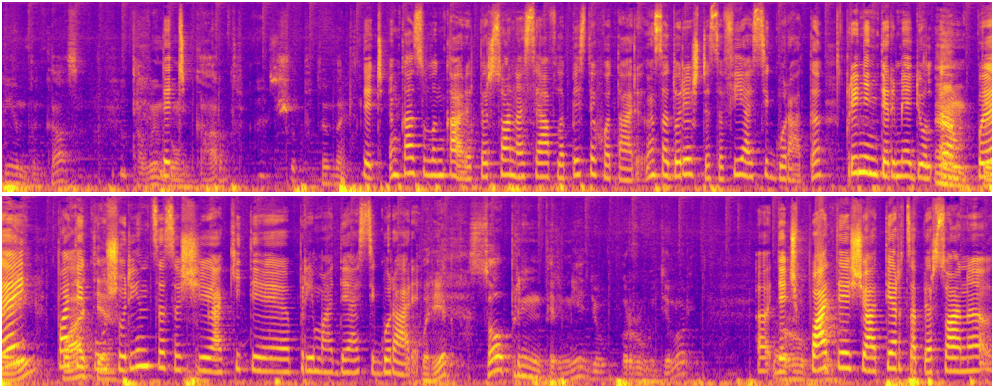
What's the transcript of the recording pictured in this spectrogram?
fiind în casă, având deci, un card și putem da Deci, în cazul în care persoana se află peste hotare, însă dorește să fie asigurată, prin intermediul MPI, poate, poate cu ușurință să-și achite prima de asigurare. Corect. Sau prin intermediul rudelor, Uh, deci okay. poate și a terța persoană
